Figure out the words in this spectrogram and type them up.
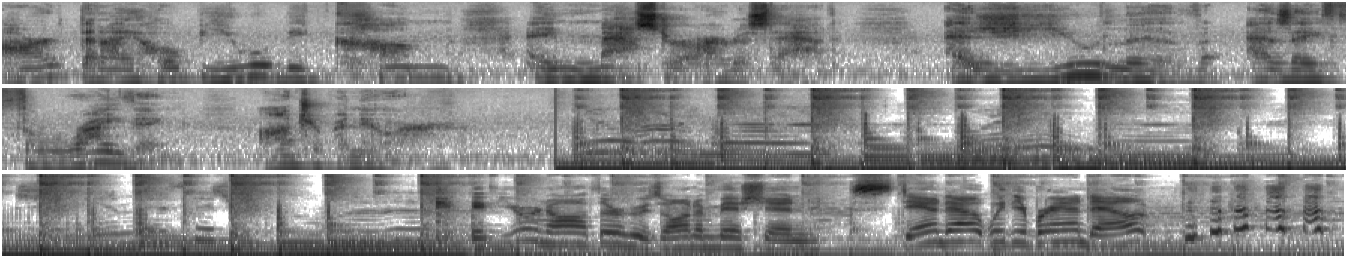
art that I hope you will become a master artist at as you live as a thriving entrepreneur. If you're an author who's on a mission, stand out with your brand out.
